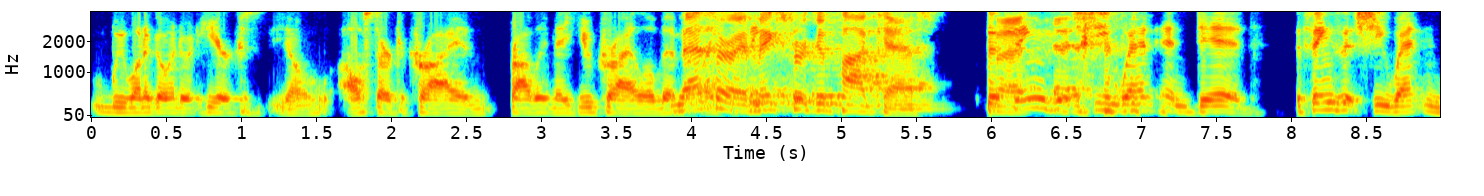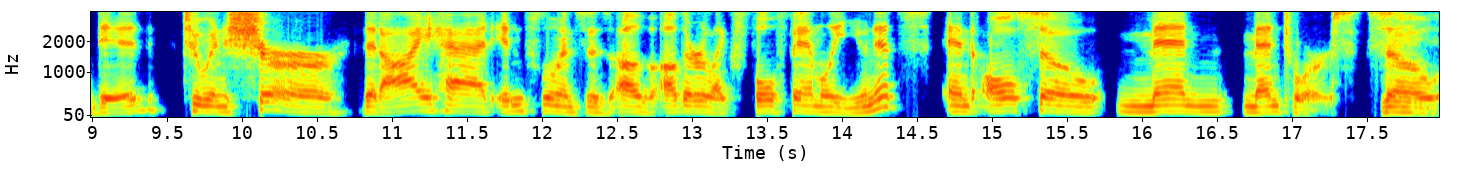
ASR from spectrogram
we want to go into it here because you know i'll start to cry and probably make you cry a little bit that's all right it makes for a good podcast the but. things that she went and did the things that she went and did to ensure that I had influences of other like full family units and also men mentors. So mm.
